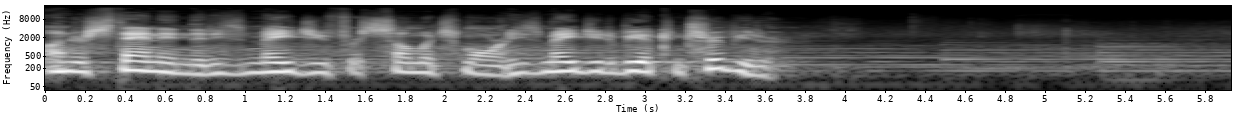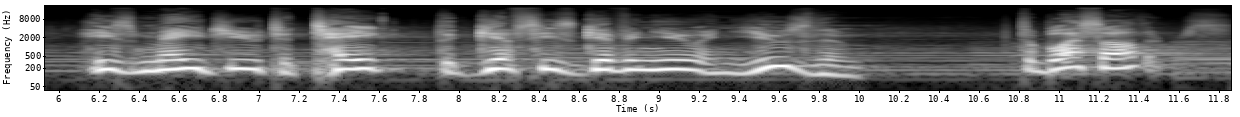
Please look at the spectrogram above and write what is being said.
understanding that He's made you for so much more. He's made you to be a contributor. He's made you to take the gifts He's given you and use them to bless others.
